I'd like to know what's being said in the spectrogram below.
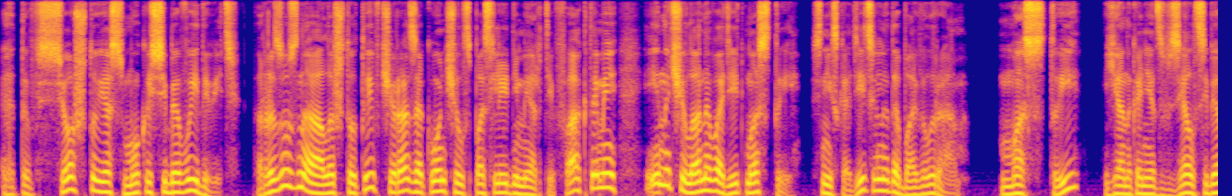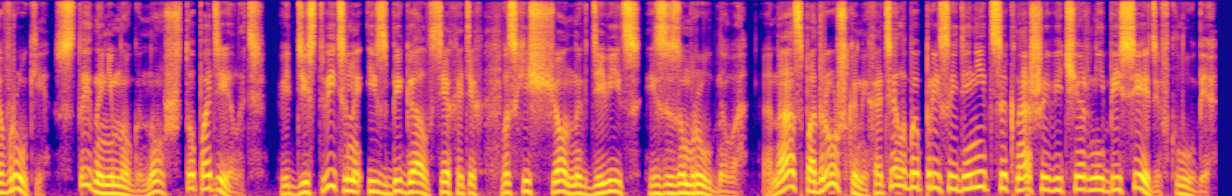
Это все, что я смог из себя выдавить. Разузнала, что ты вчера закончил с последними артефактами и начала наводить мосты», — снисходительно добавил Рам. «Мосты?» Я, наконец, взял себя в руки. Стыдно немного, но что поделать? Ведь действительно избегал всех этих восхищенных девиц из Изумрудного. Она с подружками хотела бы присоединиться к нашей вечерней беседе в клубе.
